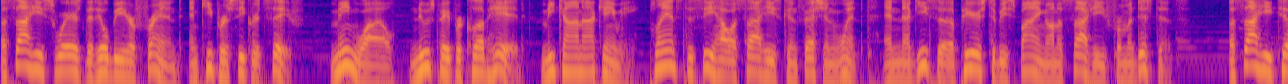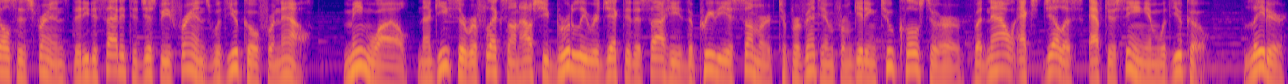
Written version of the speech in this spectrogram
Asahi swears that he'll be her friend and keep her secret safe. Meanwhile, newspaper club head, Mikan Akemi, plans to see how Asahi's confession went, and Nagisa appears to be spying on Asahi from a distance. Asahi tells his friends that he decided to just be friends with Yuko for now. Meanwhile, Nagisa reflects on how she brutally rejected Asahi the previous summer to prevent him from getting too close to her, but now acts jealous after seeing him with Yuko. Later,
